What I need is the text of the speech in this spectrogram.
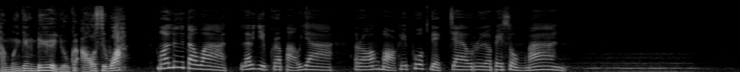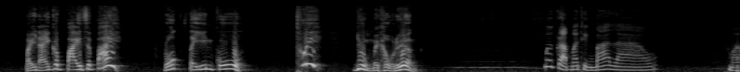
ถ้ามึงยังดื้ออยู่ก็เอาสิวะ หมอลือตวาดแล้วหยิบกระเป๋ายา ร้องบอกให้พวกเด็กแจวเรือไปส่งบ้าน ไปไหนก็ไปซะไป รกตีนกู ทุยยุ่งไม่เข้าเรื่องเมื่อกลับมาถึงบ้านแล้ว หมอ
